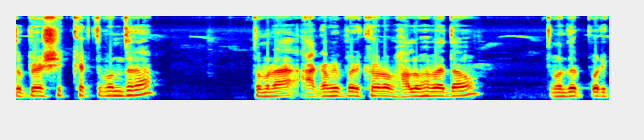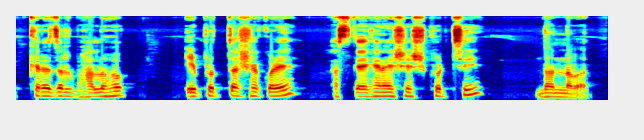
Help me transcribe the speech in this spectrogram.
তো প্রিয় শিক্ষার্থী বন্ধুরা, তোমরা আগামী পরীক্ষাগুলো ভালোভাবে দাও। তোমাদের পরীক্ষার রেজাল্ট ভালো হোক। এই প্রত্যাশা করে আজকে এখানে শেষ করছি। ধন্যবাদ।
